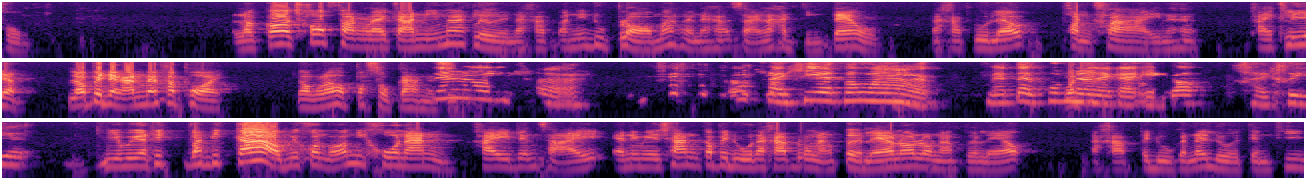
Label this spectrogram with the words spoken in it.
ทรงแล้วก็ชอบฟังรายการนี้มากเลยนะครับ อันนี้ดูปลอมมากเลยนะฮะสายรหัสหญิงแต้วนะครับ ดูแล้วผ่อนคลายนะฮะคลายเครียด แล้วเป็นอย่างนั้นไหมครับพลอย ลองเล่าประสบการณ์หน่อยแน่สินอนค่ะก็คลายเครียดมากๆแม้แต่ผู้ดำเนินรายการเองก็คลายเครียด มีวันที่วันที่เก้ามีคนบอกว่ามีโคนันใครเป็นสายแอนิเมชันก็ไปดูนะครับโรงหนังเปิดแล้วเนาะโรงหนังเปิดแล้ว นะครับ ไปดูกันได้เลยเต็มที่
